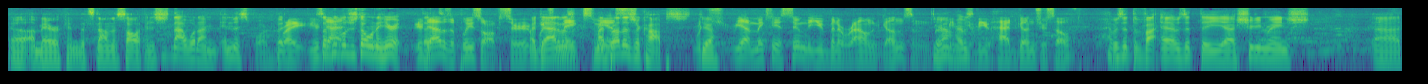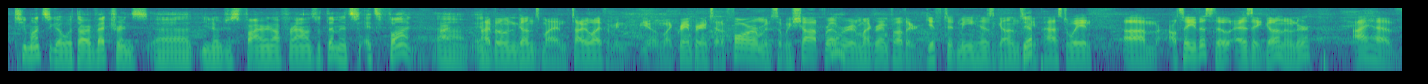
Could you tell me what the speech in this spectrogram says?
uh, American. That's not an assault weapon. It's just not what I'm in this for. But Right, your some dad- people just don't want to hear it. Your That's- dad was a police officer. my dad was. My brothers ass- are cops. Which, yeah. yeah. it makes me assume that you've been around guns and Yeah, I mean, I was- have you had guns yourself? I was at the I was at the uh, shooting range uh, two months ago with our veterans. Uh, you know, just firing off rounds with them. It's it's fun. Uh, I've owned guns my entire life. I mean, you know, my grandparents had a farm, and so we shot forever. Yeah. And my grandfather gifted me his guns, Yep. and he passed away. And um, I'll tell you this though, as a gun owner, I have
